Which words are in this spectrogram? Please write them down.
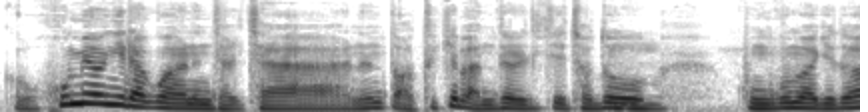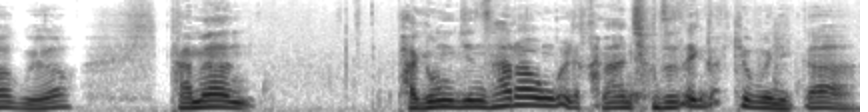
그 호명이라고 하는 절차는 또 어떻게 만들어질지 저도 음. 궁금하기도 하고요. 다만 박용진 살아온 걸 가만 저도 생각해 보니까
